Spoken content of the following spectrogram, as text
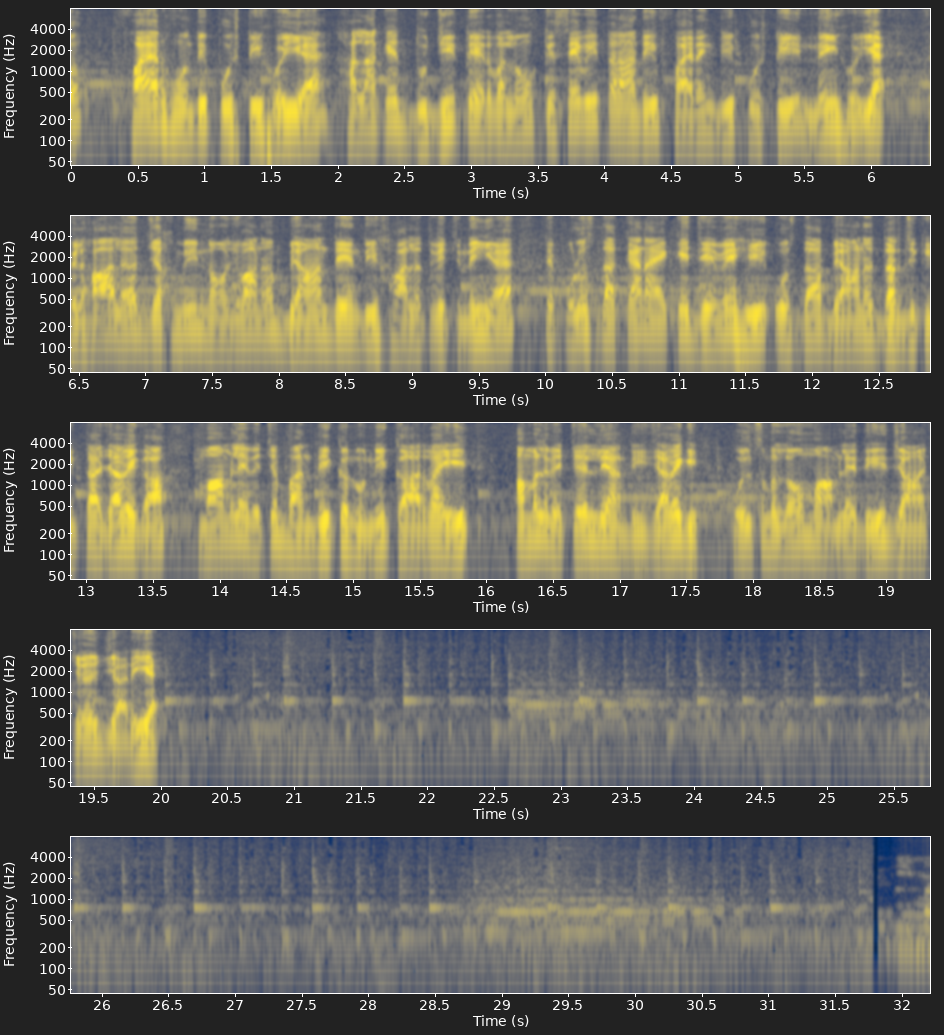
ਫਾਇਰ ਹੋਣ ਦੀ ਪੁਸ਼ਟੀ ਹੋਈ ਹੈ। ਹਾਲਾਂਕਿ ਦੂਜੀ ਧਿਰ ਵੱਲੋਂ ਕਿਸੇ ਵੀ ਤਰ੍ਹਾਂ ਦੀ ਫਾਇਰਿੰਗ ਦੀ ਪੁਸ਼ਟੀ ਨਹੀਂ ਹੋਈ ਹੈ। ਫਿਲਹਾਲ ਜ਼ਖਮੀ ਨੌਜਵਾਨ ਬਿਆਨ ਦੇਣ ਦੀ ਹਾਲਤ ਵਿੱਚ ਨਹੀਂ ਹੈ ਤੇ ਪੁਲਿਸ ਦਾ ਕਹਿਣਾ ਹੈ ਕਿ ਜਿਵੇਂ ਹੀ ਉਸ ਦਾ ਬਿਆਨ ਦਰਜ ਕੀਤਾ ਜਾਵੇਗਾ, ਮਾਮਲੇ ਵਿੱਚ ਬਣਦੀ ਕਾਨੂੰਨੀ ਕਾਰਵਾਈ ਅਮਲ ਵਿੱਚ ਲਿਆਂਦੀ ਜਾਵੇਗੀ। ਪੁਲਿਸ ਵੱਲੋਂ ਮਾਮਲੇ ਦੀ ਜਾਂਚ ਜਾਰੀ ਹੈ।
